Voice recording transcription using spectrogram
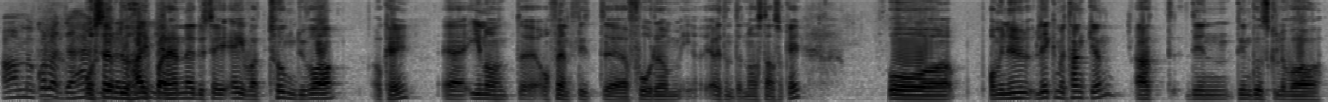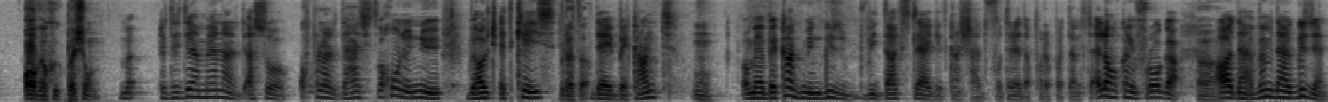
ah, men kolla det här Och sen du hypar henne, du säger ej vad tung du var. Okej? Eh, I något eh, offentligt eh, forum, jag vet inte, någonstans. Okej? Och om vi nu leker med tanken att din, din guzz skulle vara avundsjuk person. Men Det är det jag menar, alltså kopplar den här situationen nu, vi har gjort ett case, Berätta. det är bekant. Mm. Om jag är bekant med en guzz vid dagsläget kanske hade fått reda på det på ett annat sätt. Eller hon kan ju fråga, Ja. ah, den här, vem är den här guzzen?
